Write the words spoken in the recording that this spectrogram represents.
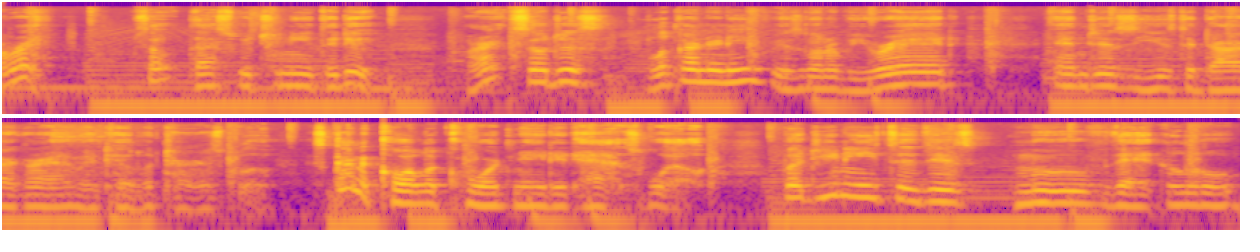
array. So that's what you need to do. All right, so just look underneath, it's gonna be red and just use the diagram until it turns blue. It's kind of color coordinated as well, but you need to just move that little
